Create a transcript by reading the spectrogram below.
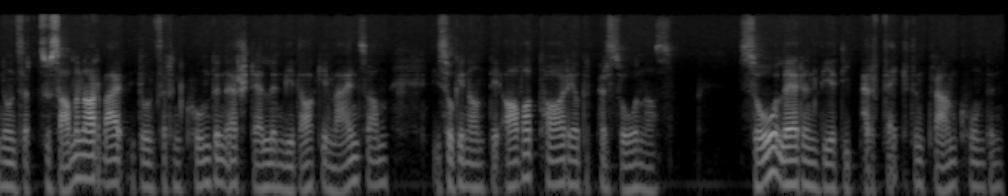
In unserer Zusammenarbeit mit unseren Kunden erstellen wir da gemeinsam die sogenannte Avatare oder Personas. So lernen wir die perfekten Traumkunden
